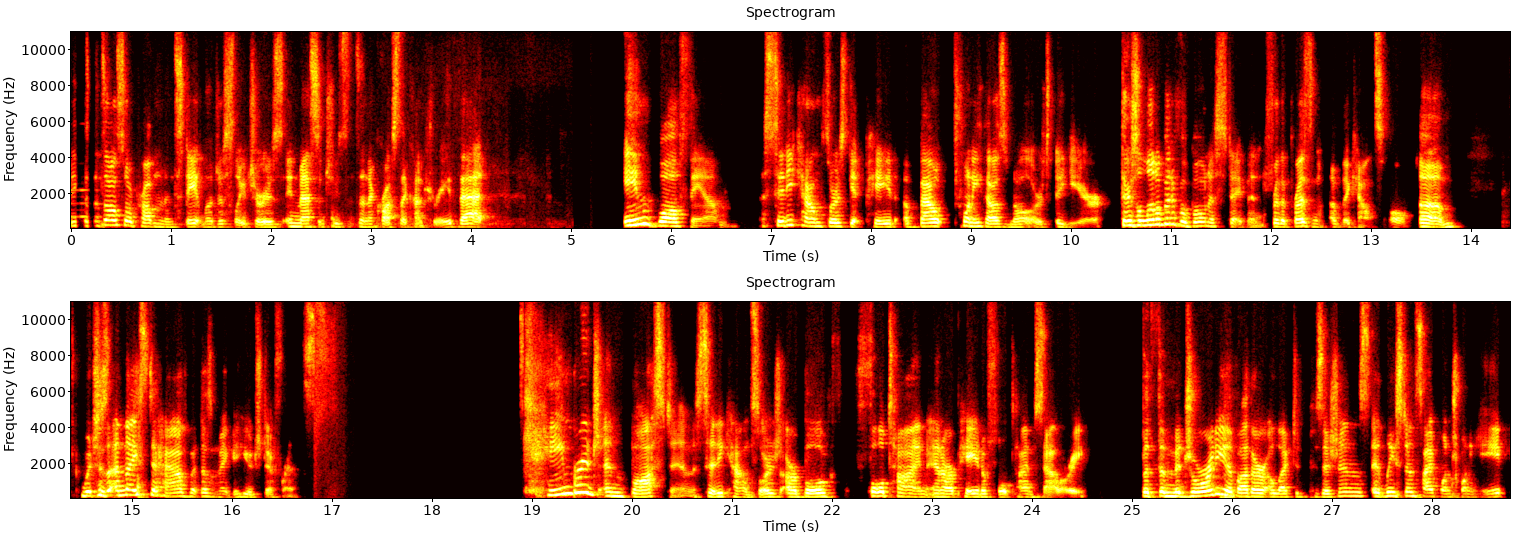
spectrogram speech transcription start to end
because it's also a problem in state legislatures in Massachusetts and across the country that in Waltham, city councilors get paid about twenty thousand dollars a year. There's a little bit of a bonus stipend for the president of the council, um, which is a nice to have, but doesn't make a huge difference. Cambridge and Boston city councilors are both full-time and are paid a full-time salary. But the majority of other elected positions, at least inside one twenty-eight,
